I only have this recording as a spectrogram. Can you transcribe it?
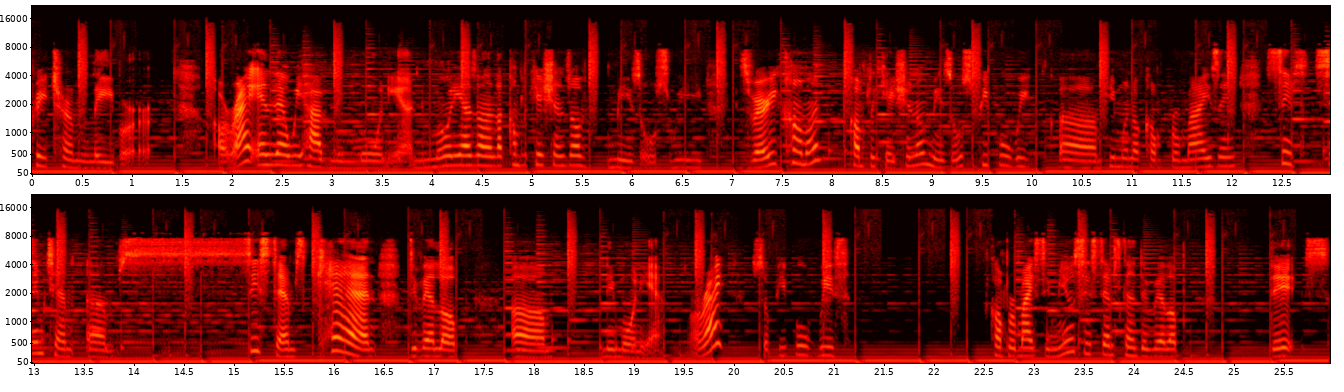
preterm labor. All right, and then we have pneumonia. Pneumonia is another complications of measles. We it's very common complication of measles. People with um, immunocompromising symptom um, systems can develop um, pneumonia. All right, so people with compromised immune systems can develop this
